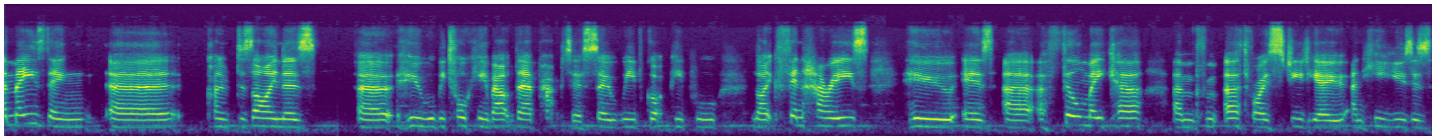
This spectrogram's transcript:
amazing uh, kind of designers uh, who will be talking about their practice. So we've got people like Finn Harries, who is a, a filmmaker um, from Earthrise Studio, and he uses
